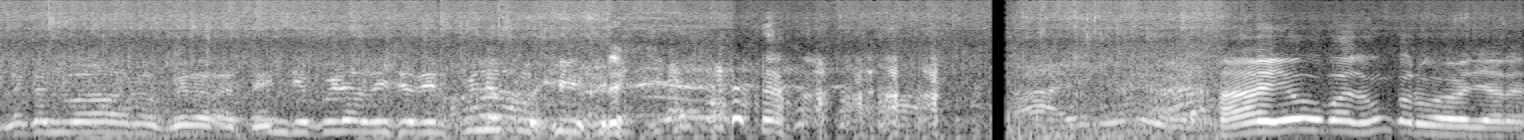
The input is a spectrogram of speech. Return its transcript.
લગન હા, એવું બસ શું કરવું હવે જયારે?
